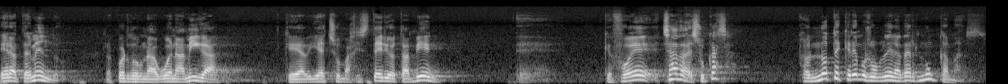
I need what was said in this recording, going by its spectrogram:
Era tremendo. Recuerdo una buena amiga que había hecho magisterio también, eh, que fue echada de su casa. No te queremos volver a ver nunca más.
